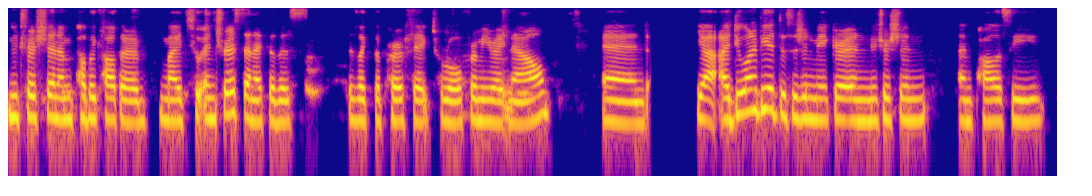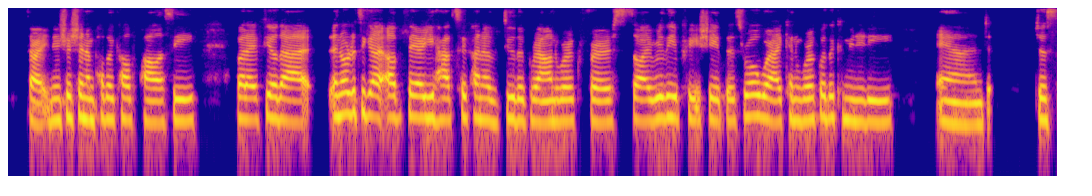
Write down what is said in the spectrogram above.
nutrition and public health are my two interests, and I feel this is like the perfect role for me right now. And yeah, I do want to be a decision maker in nutrition and policy sorry, nutrition and public health policy. But I feel that in order to get up there, you have to kind of do the groundwork first. So I really appreciate this role where I can work with the community and just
